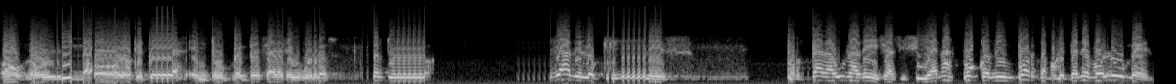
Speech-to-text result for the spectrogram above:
o, o, o lo que tengas en tu empresa de seguros, ya de lo que tienes por cada una de ellas, y si ganás poco no importa porque tenés volumen.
